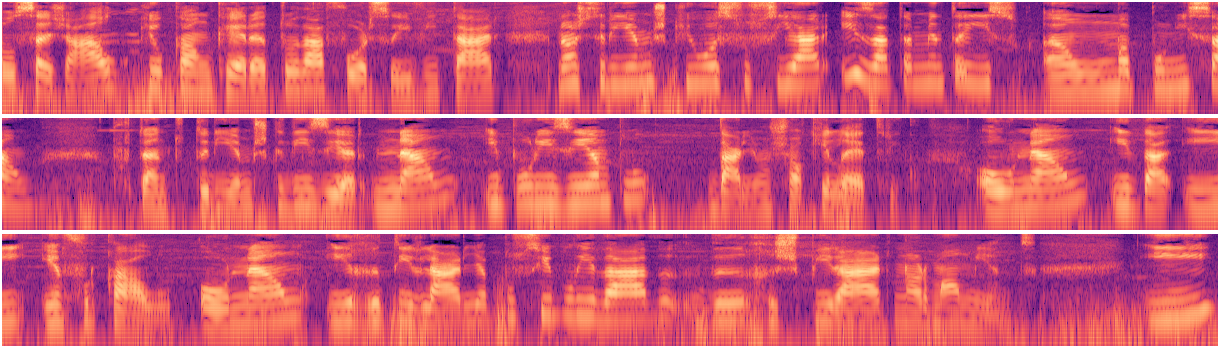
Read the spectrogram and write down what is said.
ou seja, algo que o cão quer a toda a força evitar, nós teríamos que o associar exatamente a isso, a uma punição. Portanto, teríamos que dizer não e, por exemplo, dar-lhe um choque elétrico ou não e, e enforcá-lo, ou não e retirar-lhe a possibilidade de respirar normalmente. E uh,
